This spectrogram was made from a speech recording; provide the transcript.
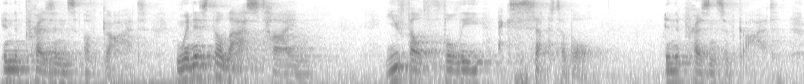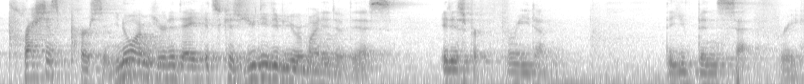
in the presence of God? When is the last time you felt fully acceptable in the presence of God? Precious person, you know I'm here today? It's because you need to be reminded of this. It is for freedom that you've been set free.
